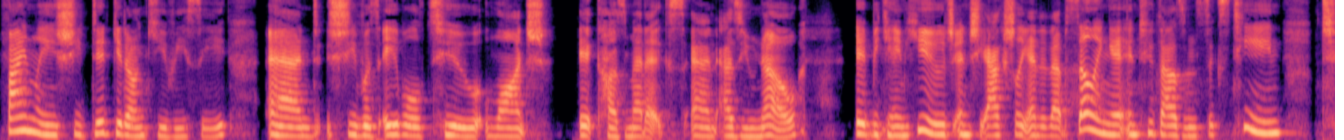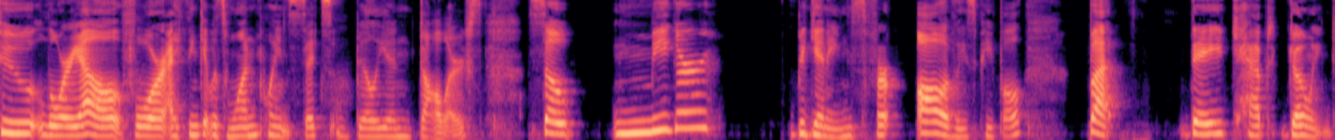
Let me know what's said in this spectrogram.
finally, she did get on QVC and she was able to launch It Cosmetics. And as you know, it became huge and she actually ended up selling it in 2016 to L'Oreal for, I think it was $1.6 billion. So meager beginnings for all of these people, but they kept going.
